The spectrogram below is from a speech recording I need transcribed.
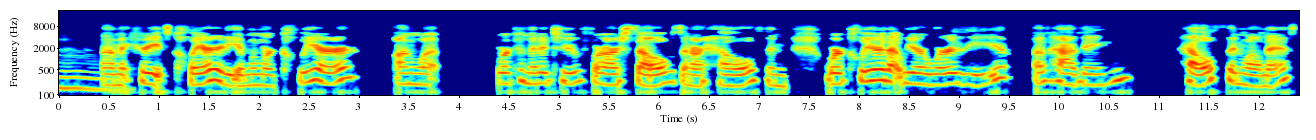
Mm. Um, it creates clarity. And when we're clear on what we're committed to for ourselves and our health, and we're clear that we are worthy of having health and wellness,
